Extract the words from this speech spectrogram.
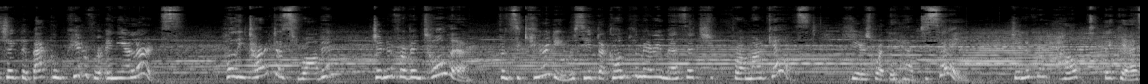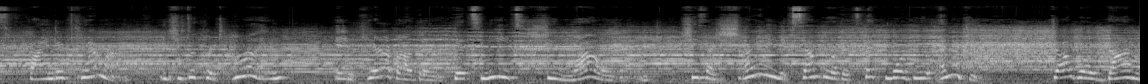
Let's check the back computer for any alerts. Holy Tartus, Robin. Jennifer Ventola from security received a complimentary message from our guest. Here's what they had to say. Jennifer helped the guest find their camera, and she took her time and care about their guests' needs. She wowed them. She's a shining example of expect more blue energy. Job well done,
